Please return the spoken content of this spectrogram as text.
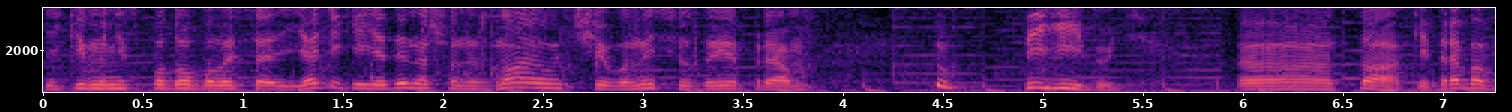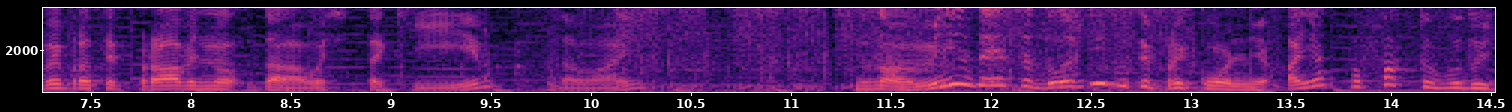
які мені сподобалися. Я тільки єдине, що не знаю, чи вони сюди прям ну, підійдуть. Е, так, і треба вибрати правильно. Да, ось такі. Давай. Не знаю, мені здається, должні бути прикольні. А як по факту будуть.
